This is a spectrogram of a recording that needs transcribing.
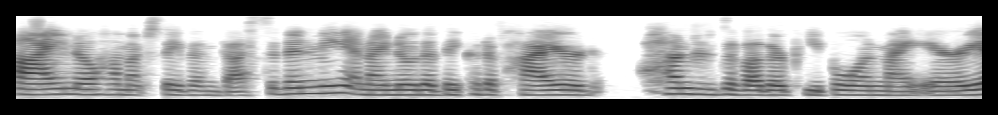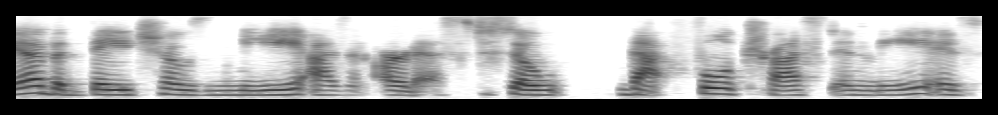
I know how much they've invested in me and I know that they could have hired hundreds of other people in my area, but they chose me as an artist. So that full trust in me is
